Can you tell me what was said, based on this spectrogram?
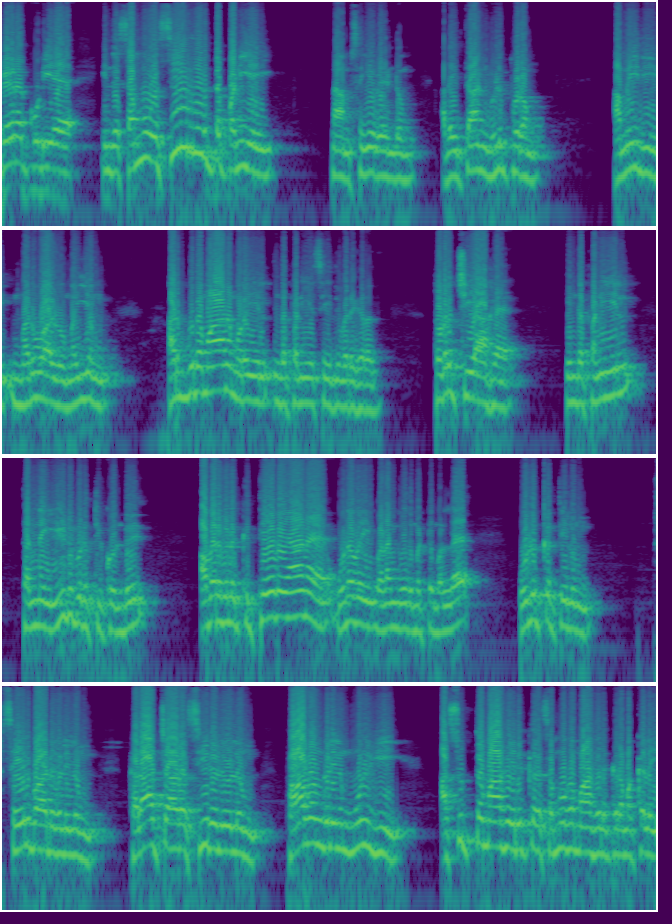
பேணக்கூடிய இந்த சமூக சீர்திருத்த பணியை நாம் செய்ய வேண்டும். அதைத்தான் விழுப்புரம் அமைதி மறுவாழ்வு மையம் அற்புதமான முறையில் இந்த பணியை செய்து வருகிறது. தொடர்ச்சியாக இந்த பணியில் தன்னை ஈடுபடுத்தி கொண்டு அவர்களுக்கு தேவையான உணவை வழங்குவது மட்டுமல்ல ஒழுக்கத்திலும் செயல்பாடுகளிலும் கலாச்சார சீரழிவிலும் பாவங்களிலும் மூழ்கி அசுத்தமாக இருக்கிற சமூகமாக இருக்கிற மக்களை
